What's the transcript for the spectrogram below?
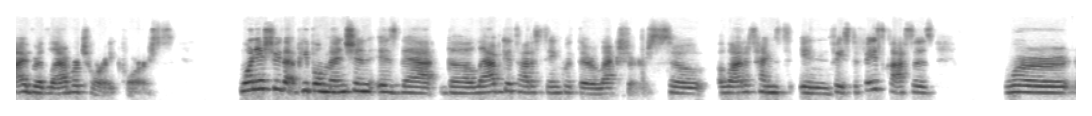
hybrid laboratory course. One issue that people mention is that the lab gets out of sync with their lectures. So a lot of times in face-to-face -face classes, we're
